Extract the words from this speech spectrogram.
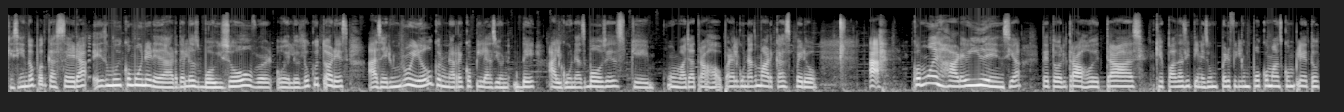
que siendo podcastera es muy común heredar de los voiceover o de los locutores hacer un reel con una recopilación de algunas voces que uno haya trabajado para algunas marcas, pero ah, ¿cómo dejar evidencia de todo el trabajo detrás? ¿Qué pasa si tienes un perfil un poco más completo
